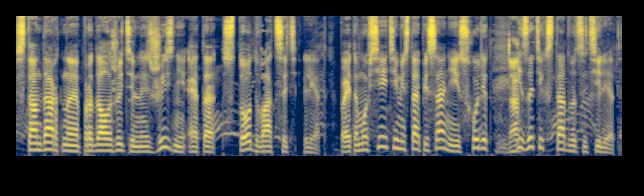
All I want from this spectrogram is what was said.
стандартная продолжительность жизни — это 120 лет. Поэтому все эти места Писания исходят Да. из этих 120 лет.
